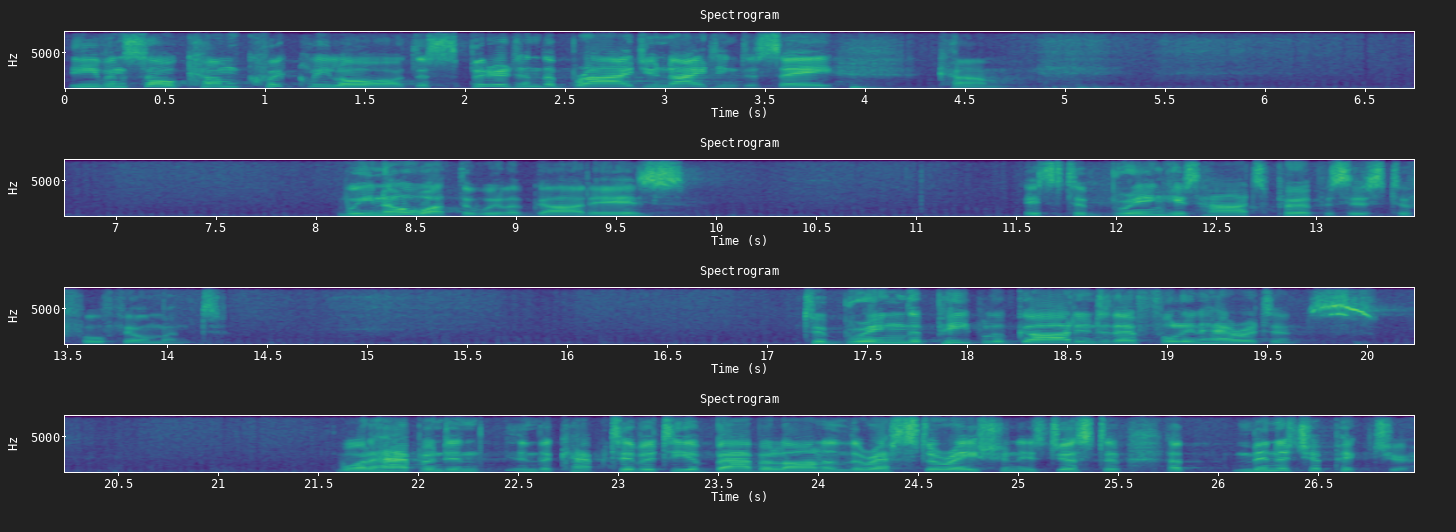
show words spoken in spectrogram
Even so, come quickly, Lord, the Spirit and the bride uniting to say, Come. We know what the will of God is it's to bring His heart's purposes to fulfillment, to bring the people of God into their full inheritance what happened in, in the captivity of Babylon and the restoration is just a, a miniature picture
